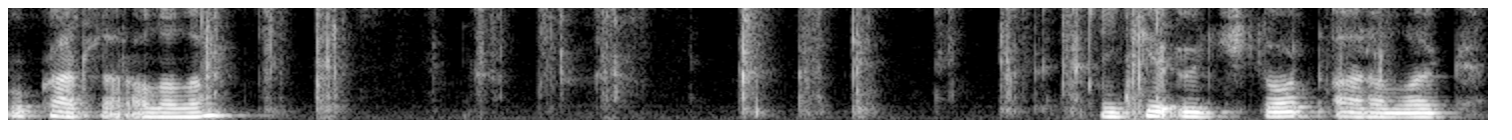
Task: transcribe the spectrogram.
bu kartlar alalım. 2, 3, 4 Aralık.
